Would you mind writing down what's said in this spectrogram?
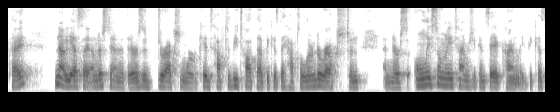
Okay. Now, yes, I understand that there's a direction where kids have to be taught that because they have to learn direction. And there's only so many times you can say it kindly because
